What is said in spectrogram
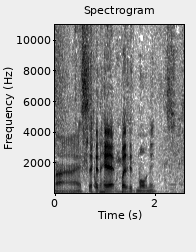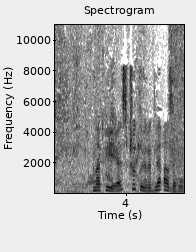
Найс. ФНГ безвідмовний. На PS 4 для Азову.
